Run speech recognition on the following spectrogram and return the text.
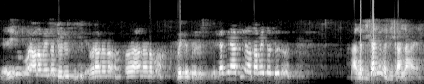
Jadi orang-orang metodologi, orang-orang orang-orang apa metodologi. Kaji nabi orang metodologi. Nah, ngedikan ya ngedikan nah.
